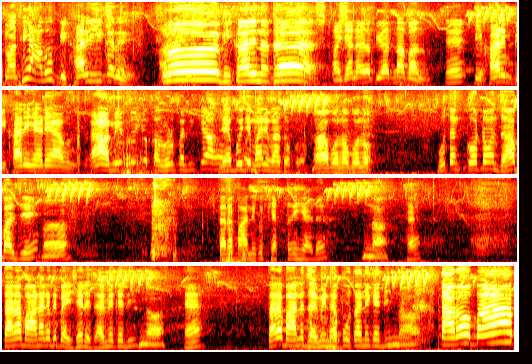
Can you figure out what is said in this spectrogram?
ત્યાંથી આવું ભિખારી કરે? ઓ ભિખારી નથી પૈસા ના હોય તો પીવા જ ના પાનું એ ભિખારી ભિખારી હેડે આવું આ અમીર તો જો કરોડપતિ ક્યાં લેબુજી મારી વાત ઓપડો હા બોલો બોલો. હું તને કોર્ટમાં જવાબ આલજે હા. તારા બાની કોઈ ફેક્ટરી હેડ? ના. હે? તારા બાના કદી પૈસા લીધા મેં કદી? ના. હે? તારા બાને જમીન હે પોતાની કદી? ના. તારો બાપ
